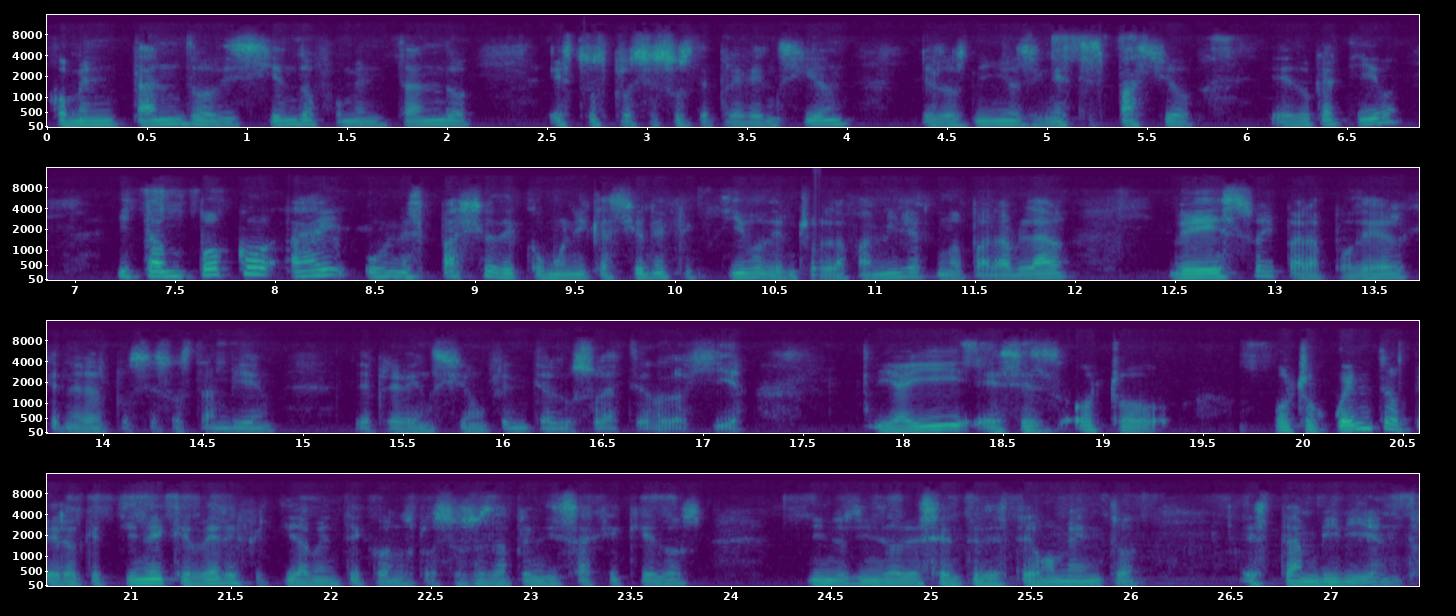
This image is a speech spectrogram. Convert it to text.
comentando, diciendo, fomentando estos procesos de prevención de los niños en este espacio educativo. Y tampoco hay un espacio de comunicación efectivo dentro de la familia como para hablar de eso y para poder generar procesos también de prevención frente al uso de la tecnología. Y ahí ese es otro, otro cuento, pero que tiene que ver efectivamente con los procesos de aprendizaje que los niños y adolescentes de este momento están viviendo.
